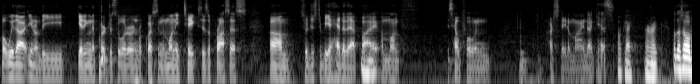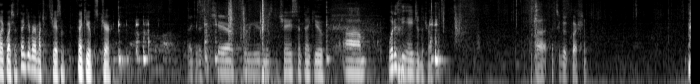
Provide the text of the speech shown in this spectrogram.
but with our, you know, the getting the purchase order and requesting the money takes is a process. Um, so just to be ahead of that by Mm-hmm. a month is helpful in our state of mind, I guess. Okay, all right. Well, that's all my questions. Thank you very much, Mr. Jason. Thank you, Mr. Chair. Thank you, Mr. Chair, through you to Mr. Chase, and thank you. Um, What is the age of the truck? Uh, that's a good question.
